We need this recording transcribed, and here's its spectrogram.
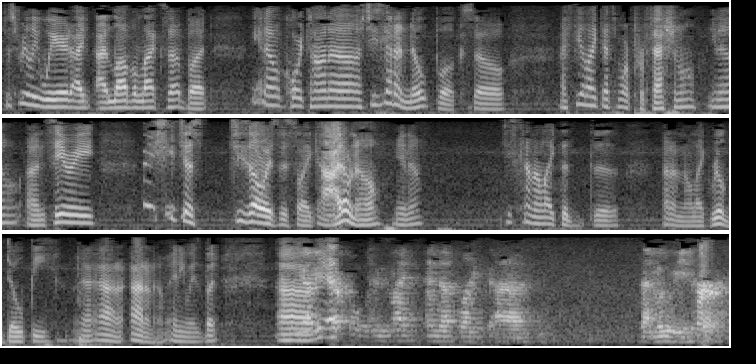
just really weird. I I love Alexa, but you know, Cortana, she's got a notebook, so I feel like that's more professional, you know. And Siri, I mean, she just she's always just like I don't know, you know. She's kind of like the the I don't know, like real dopey. I, I, don't, I don't know. Anyways, but you gotta uh, be careful because you might end up like uh, that movie Her.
